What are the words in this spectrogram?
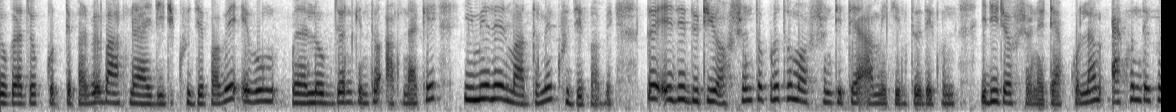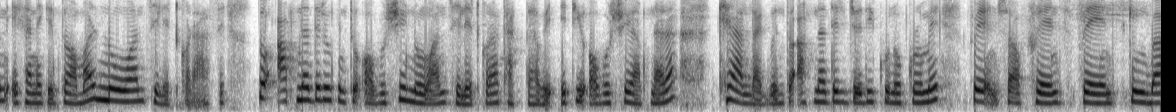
যোগাযোগ করতে পারবে বা আপনার আইডিটি খুঁজে পাবে এবং লোকজন কিন্তু আপনাকে ইমেলের মাধ্যমে খুঁজে পাবে। তো এই যে দুটি অপশন তো প্রথম অপশনটিতে আমি কিন্তু দেখুন এডিট অপশনে ট্যাপ করলাম। এখন দেখুন এখানে কিন্তু আমার নো ওয়ান সিলেক্ট করা আছে। তো আপনাদেরও কিন্তু অবশ্যই নো ওয়ান সিলেক্ট করা থাকতে হবে। এটি অবশ্যই আপনারা খেয়াল রাখবেন। তো আপনাদের যদি কোনো ক্রমে ফ্রেন্ডস অফ ফ্রেন্ডস ফ্রেন্ডস কিংবা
